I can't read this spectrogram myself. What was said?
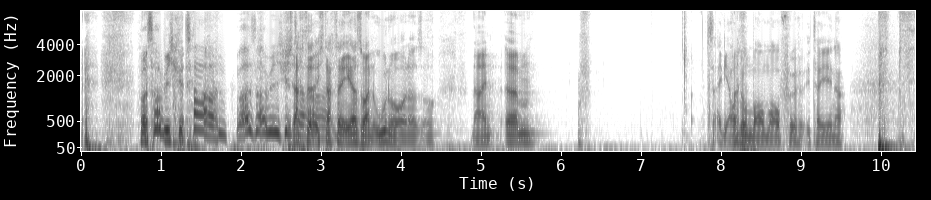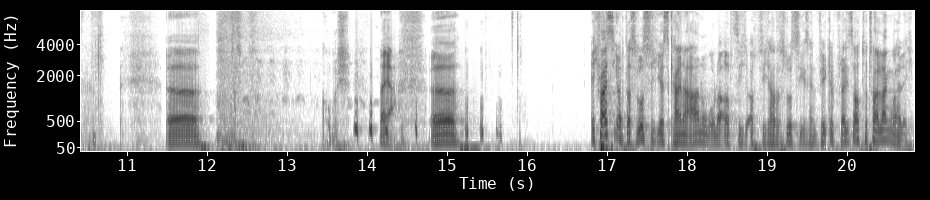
Was habe ich getan? Was habe ich Ich getan? dachte, ich dachte eher so an Uno oder so. Nein. Ähm, Das ist eigentlich auch nur Mau Mau für Italiener. Äh, komisch. naja. Äh, ich weiß nicht, ob das lustig ist, keine Ahnung, oder ob sich, ob sich was Lustiges entwickelt. Vielleicht ist es auch total langweilig.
